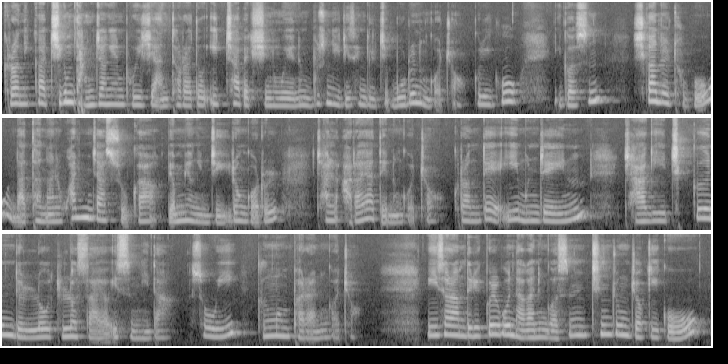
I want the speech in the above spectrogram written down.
그러니까 지금 당장엔 보이지 않더라도 2차 백신 후에는 무슨 일이 생길지 모르는 거죠. 그리고 이것은 시간을 두고 나타날 환자 수가 몇 명인지 이런 거를 잘 알아야 되는 거죠. 그런데 이 문제는 자기 측근들로 둘러싸여 있습니다. 소위 극문파라는 거죠. 이 사람들이 끌고 나가는 것은 친중적이고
